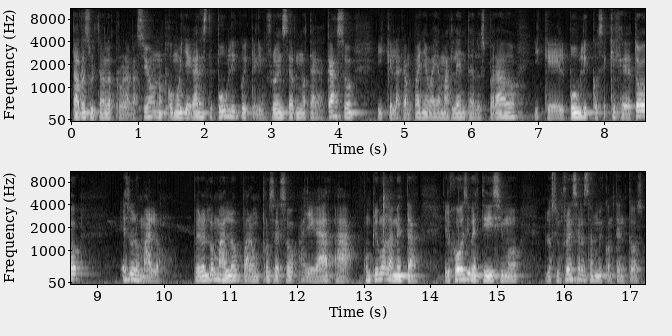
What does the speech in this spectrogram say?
tal resultado en la programación o cómo llegar a este público y que el influencer no te haga caso y que la campaña vaya más lenta de lo esperado y que el público se queje de todo. Es lo malo, pero es lo malo para un proceso a llegar a cumplimos la meta, el juego es divertidísimo, los influencers están muy contentos,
